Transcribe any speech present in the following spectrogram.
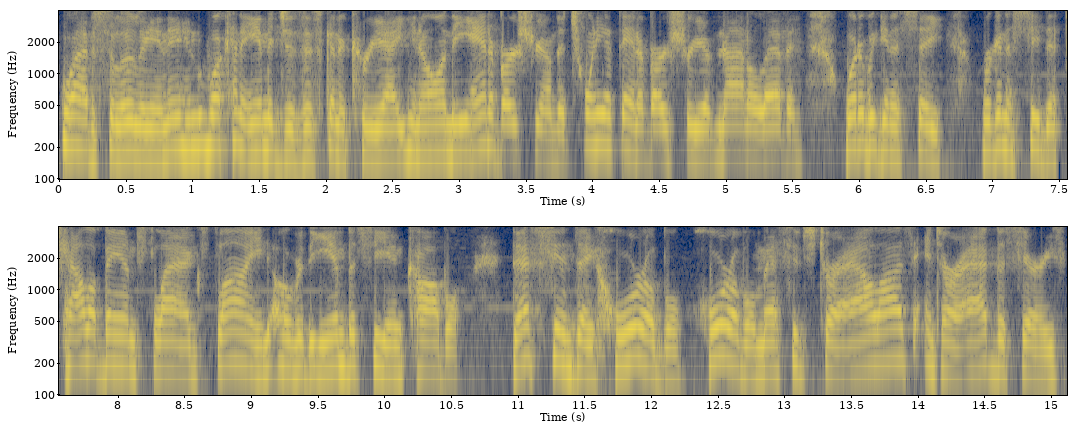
Well, absolutely. And, and what kind of image is this going to create? You know, on the anniversary, on the 20th anniversary of 9 11, what are we going to see? We're going to see the Taliban flag flying over the embassy in Kabul. That sends a horrible, horrible message to our allies and to our adversaries.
